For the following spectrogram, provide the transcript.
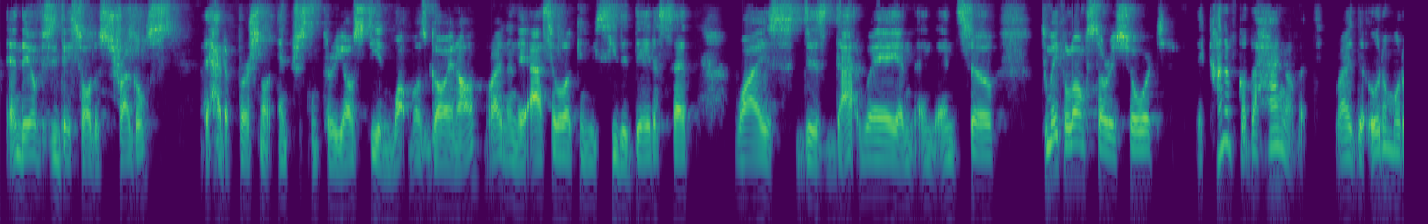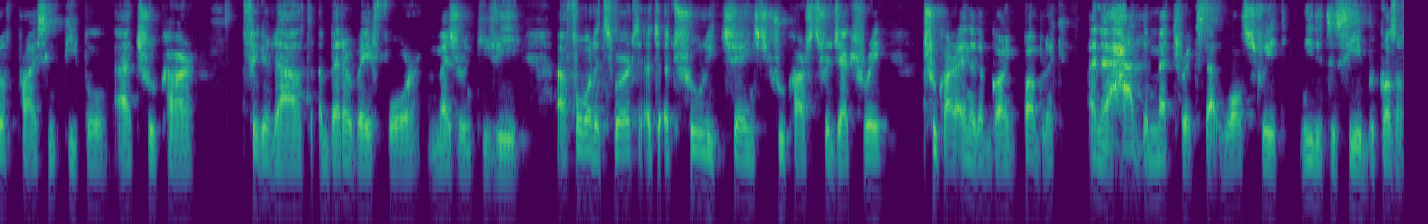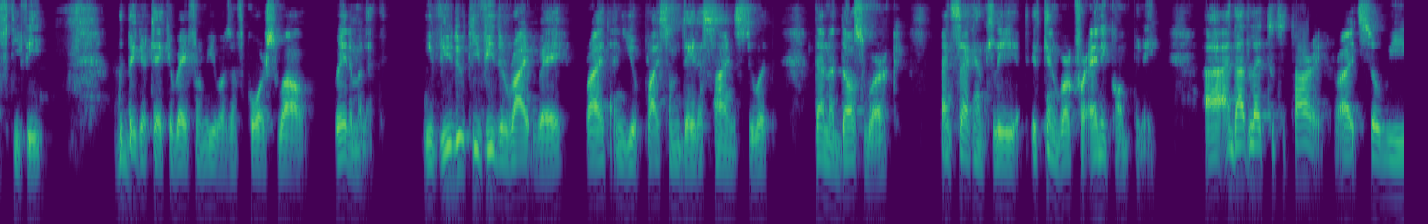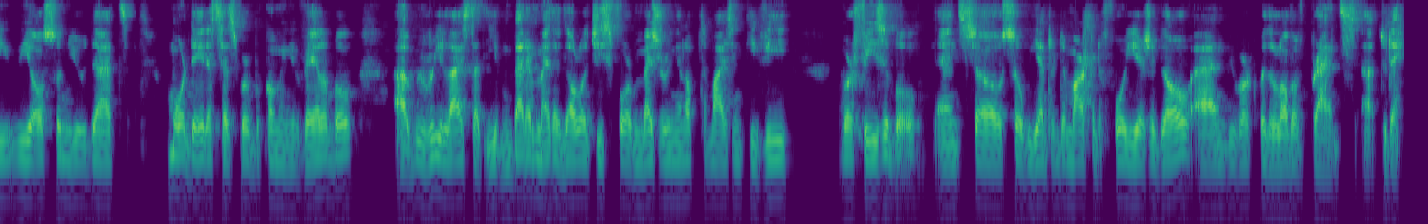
and they obviously they saw the struggles. They had a personal interest and curiosity in what was going on, right? And they asked, well, can we see the data set? Why is this that way? And, and, and so to make a long story short, they kind of got the hang of it, right? The automotive pricing people at TrueCar figured out a better way for measuring TV. Uh, for what it's worth, it, it truly changed TrueCar's trajectory. TrueCar ended up going public and it had the metrics that Wall Street needed to see because of TV. The bigger takeaway from me was, of course, well, wait a minute. If you do TV the right way, right, and you apply some data science to it, then it does work. And secondly, it can work for any company. Uh, and that led to Tatari, right? So we we also knew that more data sets were becoming available uh, we realized that even better methodologies for measuring and optimizing TV were feasible. And so, so we entered the market four years ago and we work with a lot of brands uh, today.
